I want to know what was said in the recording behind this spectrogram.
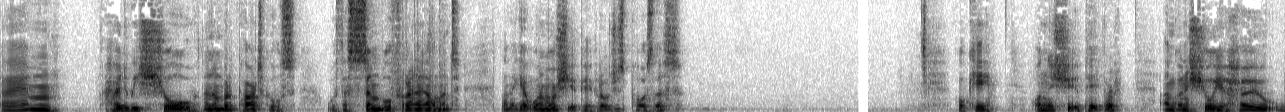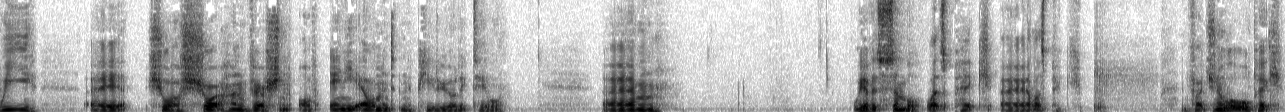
Um, how do we show the number of particles with a symbol for an element? Let me get one more sheet of paper, I'll just pause this. Okay, on this sheet of paper, I'm going to show you how we uh, show a shorthand version of any element in the periodic table. Um, we have its symbol. Let's pick, uh, let's pick, in fact, you know what we'll pick?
